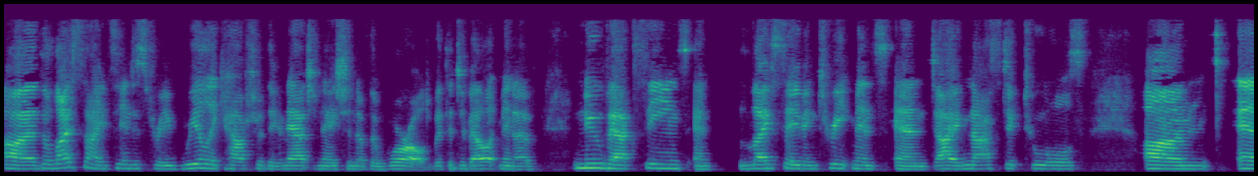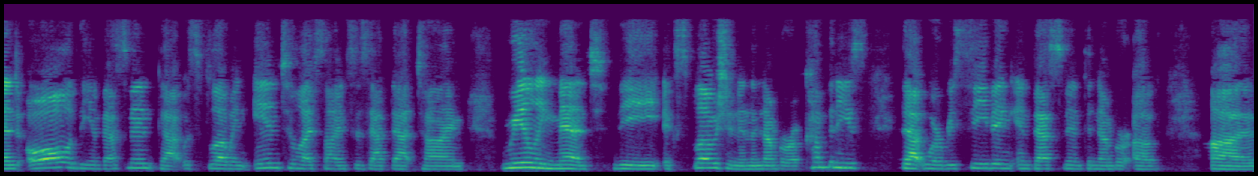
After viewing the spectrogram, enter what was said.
uh, the life science industry really captured the imagination of the world with the development of new vaccines and life saving treatments and diagnostic tools. Um, and all of the investment that was flowing into life sciences at that time really meant the explosion in the number of companies that were receiving investment, the number of uh,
